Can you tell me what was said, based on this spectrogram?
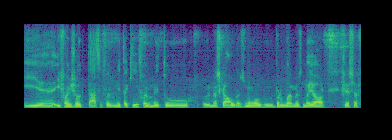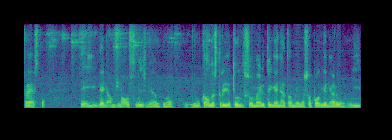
e, uh, e foi um jogo de taça, foi bonito aqui, foi bonito nas Caldas, não houve problemas de maior, fez a festa e ganhámos nós, felizmente. Não é? O Caldas teria todo o seu mérito em ganhar também, mas só pode ganhar um e,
